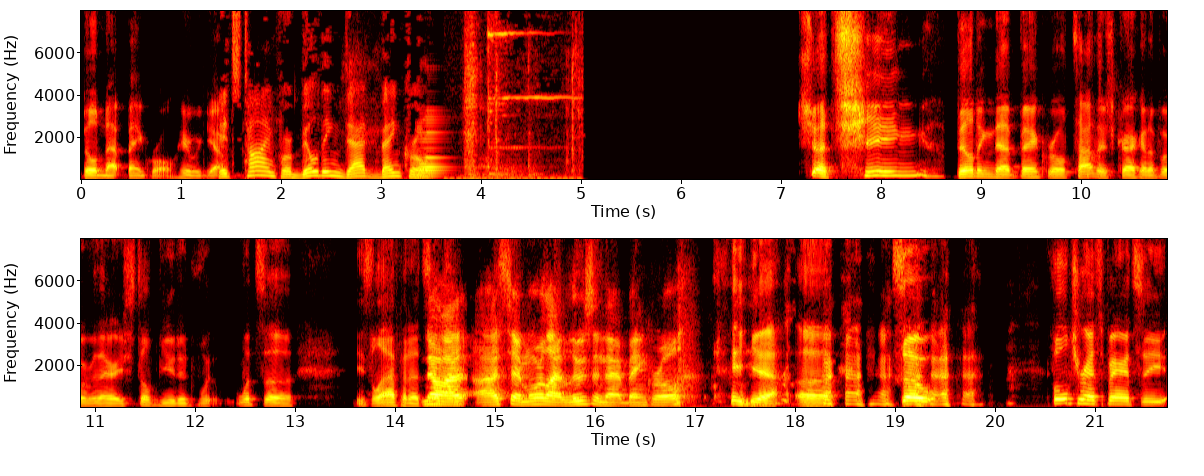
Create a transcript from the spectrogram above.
building that bankroll. Here we go. It's time for building that bankroll. Cha-ching! Building that bankroll. Tyler's cracking up over there. He's still muted. What's uh? He's laughing at. no, I, something. I said more like losing that bankroll. yeah. Uh, so full transparency,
